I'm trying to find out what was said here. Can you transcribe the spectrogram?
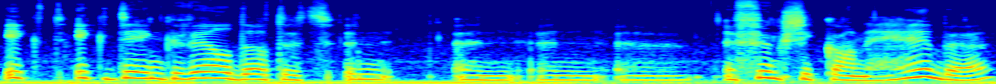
Ik, ik denk wel dat het een, een, een, uh, een functie kan hebben...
